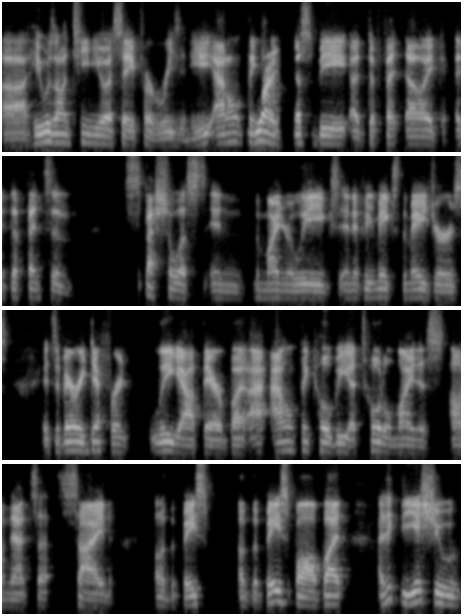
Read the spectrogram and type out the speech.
Uh, he was on Team USA for a reason. He, I don't think right. he'll just be a defense uh, like a defensive specialist in the minor leagues, and if he makes the majors, it's a very different league out there. But I, I don't think he'll be a total minus on that side of the base of the baseball. But I think the issue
